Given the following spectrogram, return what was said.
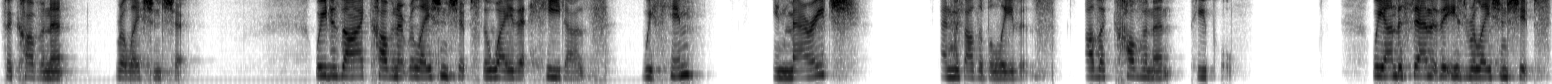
for covenant relationship. We desire covenant relationships the way that He does with Him, in marriage, and with other believers, other covenant people. We understand that these relationships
